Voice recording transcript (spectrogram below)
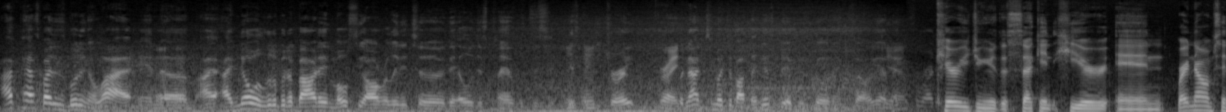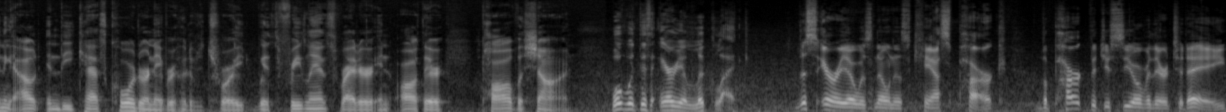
I pass by this building a lot, and Uh-huh. um, I, I know a little bit about it, mostly all related to the Ilitch's plans with this history of Detroit, Right. but not too much about the history of this building. So yeah, Yeah. thank you for writing. Kerry Jr. the second here, and right now I'm sitting out in the Cass Corridor neighborhood of Detroit with freelance writer and author Paul Vachon. What would this area look like? This area was known as Cass Park. The park that you see over there today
